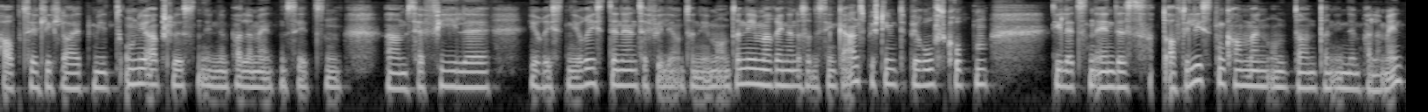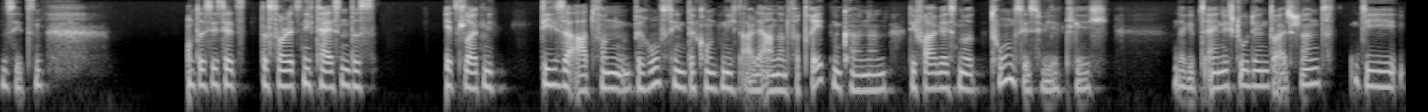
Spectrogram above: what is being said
hauptsächlich Leute mit Uni-Abschlüssen in den Parlamenten sitzen, ähm, sehr viele Juristen, Juristinnen, sehr viele Unternehmer, Unternehmerinnen. Also das sind ganz bestimmte Berufsgruppen, die letzten Endes auf die Listen kommen und dann, dann in den Parlamenten sitzen. Und das ist jetzt, das soll jetzt nicht heißen, dass jetzt Leute mit dieser Art von Berufshintergrund nicht alle anderen vertreten können. Die Frage ist nur, tun sie es wirklich? Und da gibt es eine Studie in Deutschland, die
